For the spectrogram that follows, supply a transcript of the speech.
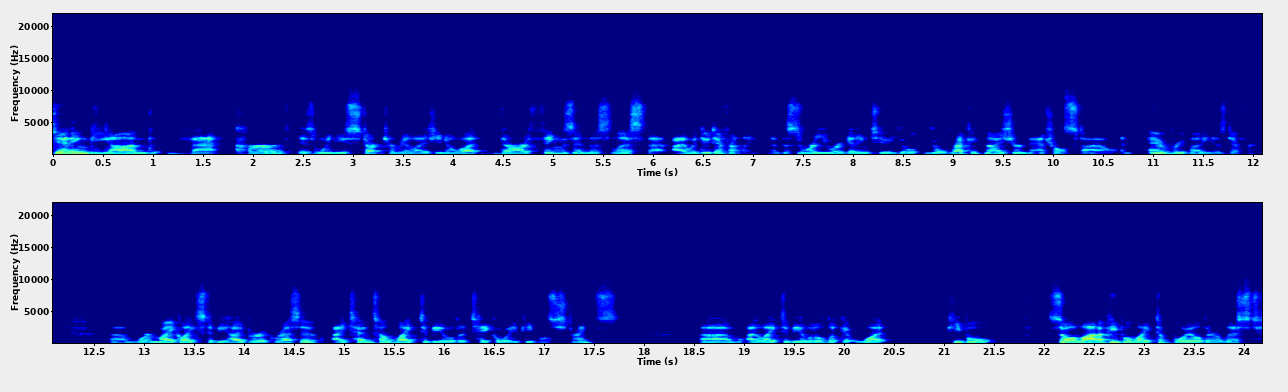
Getting beyond that curve is when you start to realize you know what? There are things in this list that i would do differently. And this is where you were getting to. You'll you'll recognize your natural style and everybody is different. Um, where mike likes to be hyper aggressive i tend to like to be able to take away people's strengths. Um, i like to be able to look at what people so a lot of people like to boil their list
